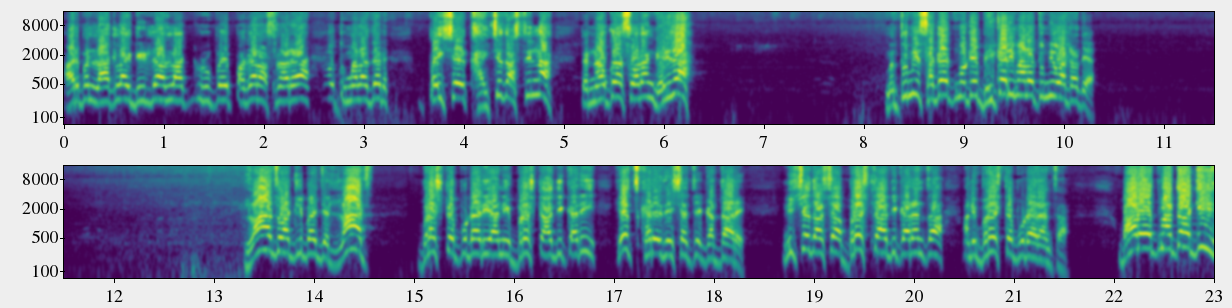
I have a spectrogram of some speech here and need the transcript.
अरे पण लाख लाख दीड दहा लाख रुपये पगार असणाऱ्या तुम्हाला जर पैसे खायचेच असतील ना तर नोकऱ्या सोडा घरी जा. मग तुम्ही सगळ्यात मोठे भिकारी मला तुम्ही वाटा द्या. लाज वाटली पाहिजे लाज. भ्रष्ट पुढारी आणि भ्रष्ट अधिकारी हेच खरे देशाचे गद्दार आहे. निषेध अशा भ्रष्ट अधिकाऱ्यांचा आणि भ्रष्ट पुढाऱ्यांचा. भारत माता की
